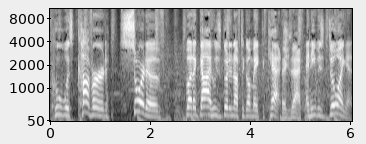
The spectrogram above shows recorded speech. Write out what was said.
who was covered, sort of, but a guy who's good enough to go make the catch. Exactly. And he was doing it,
